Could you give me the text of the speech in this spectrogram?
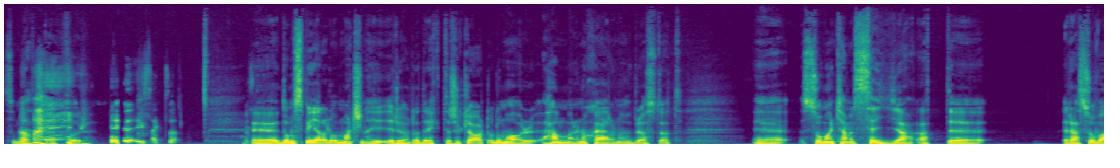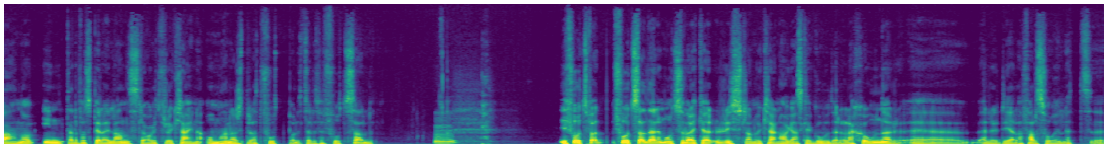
som det ja. hette förr. Exakt så. De spelar då matcherna i röda dräkter såklart och de har hammaren och skäran över bröstet. Eh, så man kan väl säga att eh, Rasovanov inte hade fått spela i landslaget för Ukraina om han hade spelat fotboll istället för futsal. Mm. I futsal, futsal däremot så verkar Ryssland och Ukraina ha ganska goda relationer, eh, eller i alla fall så enligt eh,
